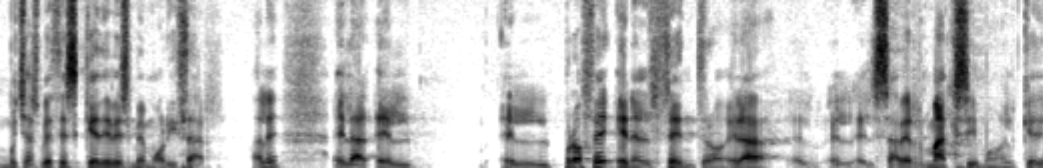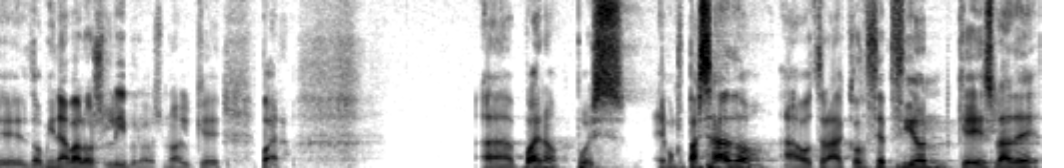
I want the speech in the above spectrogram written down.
muchas veces qué debes memorizar. ¿vale? El, profe en el centro, era el, saber máximo, el que dominaba los libros, ¿no? el que, bueno, ah, bueno, pues hemos pasado a otra concepción que es la de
